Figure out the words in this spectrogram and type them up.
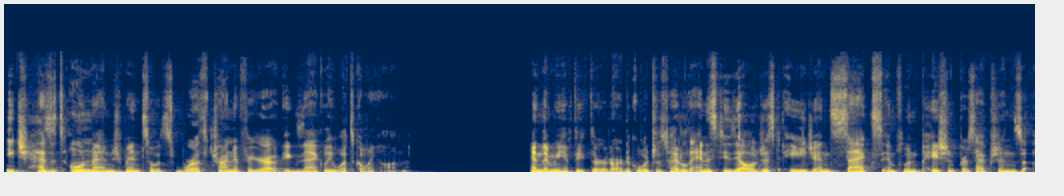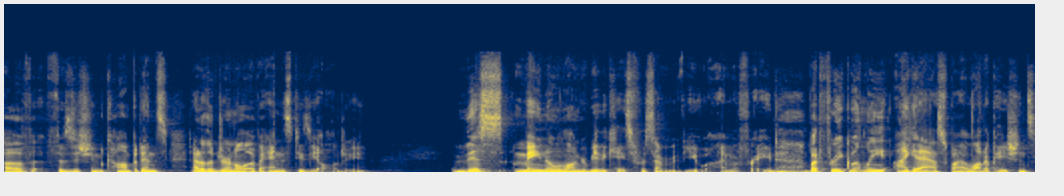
Each has its own management, so it's worth trying to figure out exactly what's going on. And then we have the third article, which was titled Anesthesiologist Age and Sex Influence Patient Perceptions of Physician Competence out of the Journal of Anesthesiology. This may no longer be the case for some of you, I'm afraid, but frequently I get asked by a lot of patients,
